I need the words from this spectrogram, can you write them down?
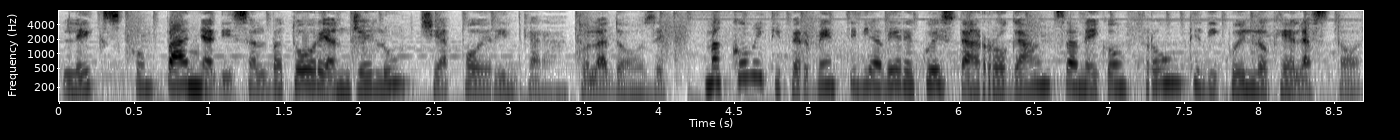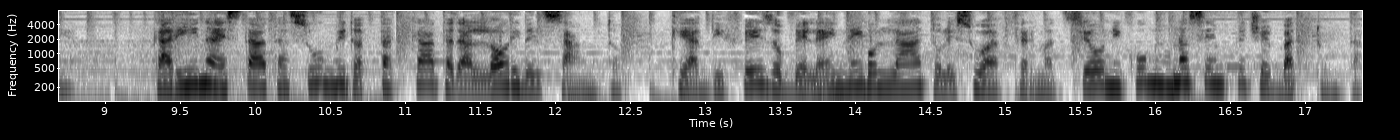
L'ex compagna di Salvatore Angelucci ha poi rincarato la dose, ma come ti permetti di avere questa arroganza nei confronti di quello che è la storia? Carina è stata subito attaccata da Lori del Santo, che ha difeso Belen e bollato le sue affermazioni come una semplice battuta.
